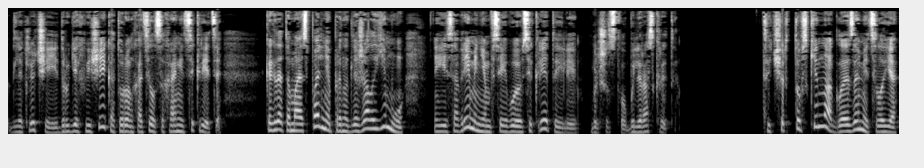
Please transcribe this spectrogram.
для ключей и других вещей, которые он хотел сохранить в секрете. Когда-то моя спальня принадлежала ему, и со временем все его секреты, или большинство, были раскрыты. «Ты чертовски наглая», — заметила я.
